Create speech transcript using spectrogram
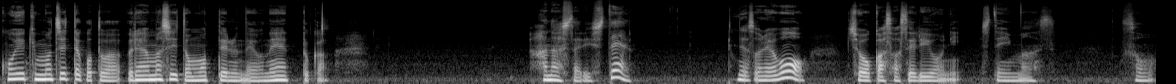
こういう気持ちってことは羨ましいと思ってるんだよねとか話したりしてでそれを消化させるようにしています。そう。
